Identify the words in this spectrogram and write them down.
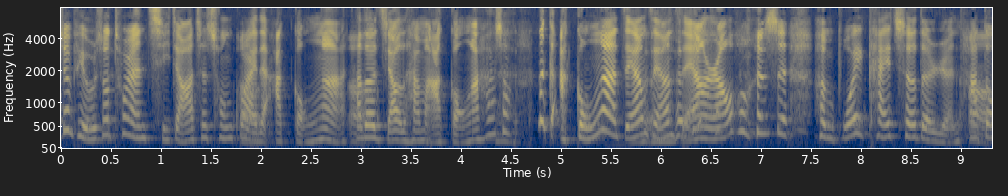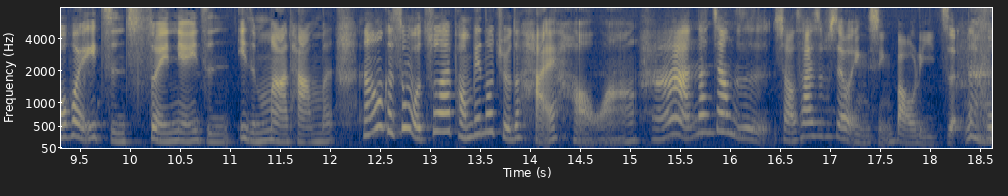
就比如说突然骑脚踏车冲过来的阿公啊，嗯。他都叫他们阿公啊，他说那个阿公啊怎样怎样怎样，然后或者是很不会开车的人，他嗯都会一直碎念，一直一直骂他们。然后可是我坐在旁边都觉得还好啊，哈，那这样子小蔡是不是有隐形暴力症？不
